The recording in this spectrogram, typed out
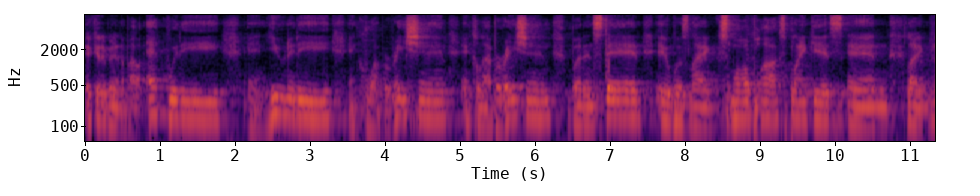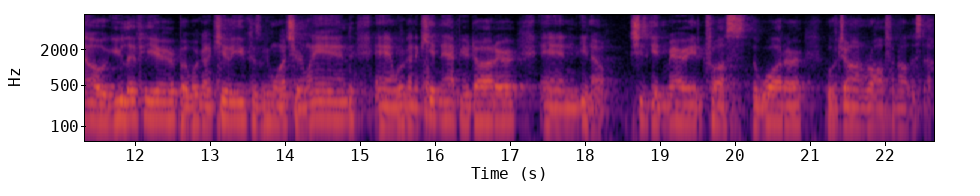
It could have been about equity and unity and cooperation and collaboration, but instead it was like smallpox blankets and like, no, you live here, but we're gonna kill you because we want your land and we're gonna kidnap your daughter and, you know, she's getting married across the water with John Rolfe and all this stuff.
